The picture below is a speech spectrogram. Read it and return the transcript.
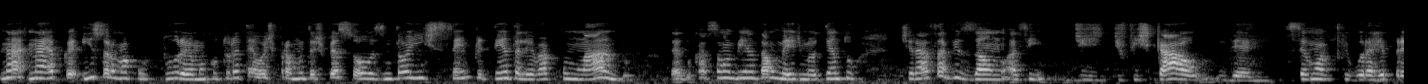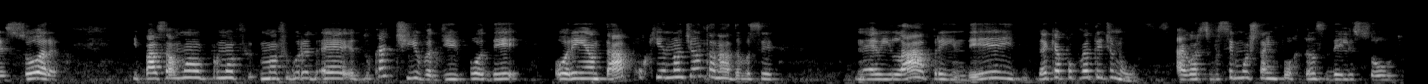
Na, na época, isso era uma cultura, é uma cultura até hoje para muitas pessoas. Então, a gente sempre tenta levar para um lado da educação ambiental mesmo. Eu tento tirar essa visão assim de, de fiscal, de ser uma figura repressora, e passar uma, para uma, uma figura é, educativa, de poder orientar, porque não adianta nada você né, ir lá aprender e daqui a pouco vai ter de novo. Agora, se você mostrar a importância dele solto,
